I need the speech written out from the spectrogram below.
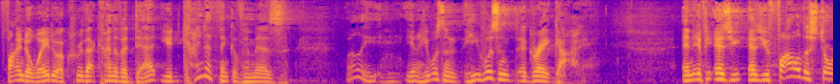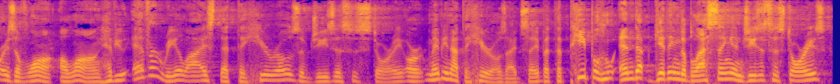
find a way to accrue that kind of a debt, you'd kind of think of him as, well, he, you know, he wasn't, he wasn't a great guy. And if, as, you, as you follow the stories of long, along, have you ever realized that the heroes of Jesus' story, or maybe not the heroes, I'd say, but the people who end up getting the blessing in Jesus' stories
